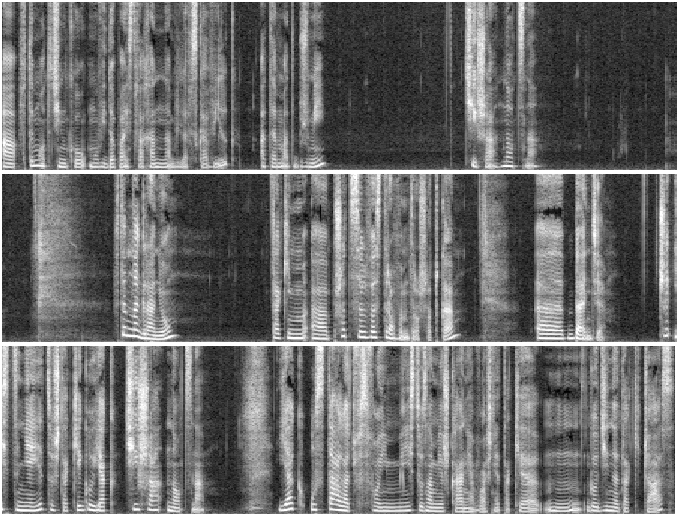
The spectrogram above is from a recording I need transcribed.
a w tym odcinku mówi do Państwa Hanna Milewska-Wilk, a temat brzmi Cisza nocna. W tym nagraniu, takim e, przedsylwestrowym troszeczkę, e, będzie. Czy istnieje coś takiego jak cisza nocna? Jak ustalać w swoim miejscu zamieszkania właśnie takie mm, godziny, taki czas?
